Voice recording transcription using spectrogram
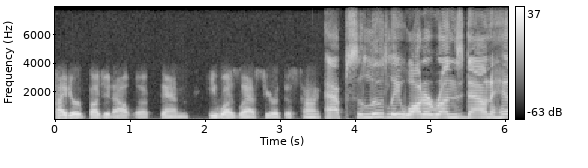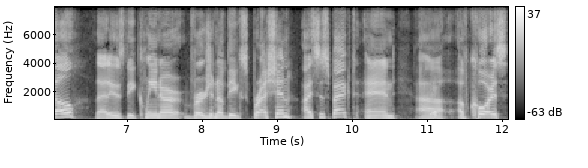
tighter budget outlook than he was last year at this time. Absolutely. Water runs downhill. That is the cleaner version of the expression, I suspect. And uh, of course,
